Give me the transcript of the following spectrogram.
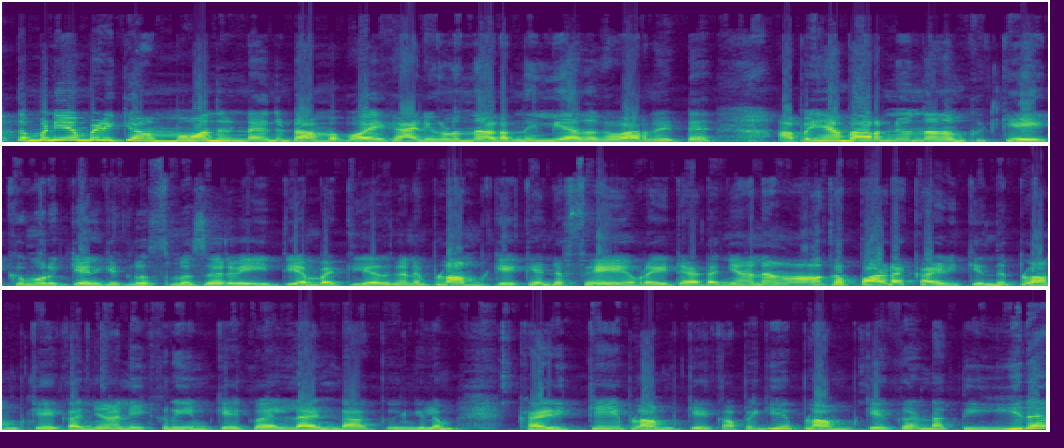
പത്ത് മണിയാകുമ്പോഴേക്കും അമ്മ വന്നിട്ടുണ്ടായിരുന്നു അമ്മ പോയ കാര്യങ്ങളൊന്നും നടന്നില്ല എന്നൊക്കെ പറഞ്ഞിട്ട്. അപ്പോൾ ഞാൻ പറഞ്ഞു എന്നാൽ നമുക്ക് കേക്ക് മുറിക്കാൻ എനിക്ക് ക്രിസ്മസ് വരെ വെയിറ്റ് ചെയ്യാൻ പറ്റില്ല. അങ്ങനെ പ്ലം കേക്ക് എന്റെ ഫേവറേറ്റ് ആട്ടോ. ഞാൻ ആകെപ്പാടെ കഴിക്കുന്നത് പ്ലം കേക്കാണ് ഞാൻ ഈ ക്രീം കേക്കും എല്ലാം ഉണ്ടാക്കുമെങ്കിലും കഴിക്കുക ഈ പ്ലം കേക്ക് അപ്പോൾ ഈ പ്ലം കേക്ക് കണ്ടാൽ തീരെ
